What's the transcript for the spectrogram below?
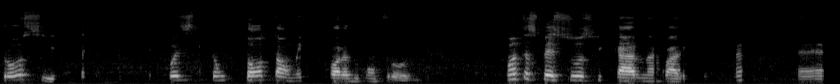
trouxe coisas que estão totalmente fora do controle. Quantas pessoas ficaram na quarentena, né,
